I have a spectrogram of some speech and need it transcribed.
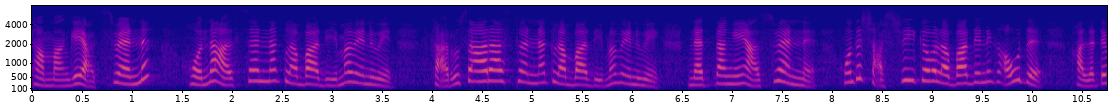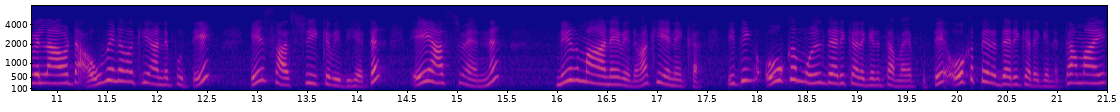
තමන්ගේ අස්වැන්න හොඳ අස්වැන්නක් ලබා දීම වෙනුවෙන් සරුසාර අස්වැන්නක් ලබා දීම වෙනුවෙන් නැත්නම් ඒ අස්වැන්න හොඳ ශාස්ත්‍රීයකව ලබා දෙන්නේ කවුද? කලට වෙලාවට අවු වෙනවා කියන්නේ පුතේ ඒ ශාස්ත්‍රීයක විදිහට ඒ අස්වැන්න නිර්මාණය වෙනවා කියන එක. ඉතින් ඕක මුල් දැරි කරගෙන තමයි පුතේ ඕක පෙරදැරි කරගෙන තමයි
